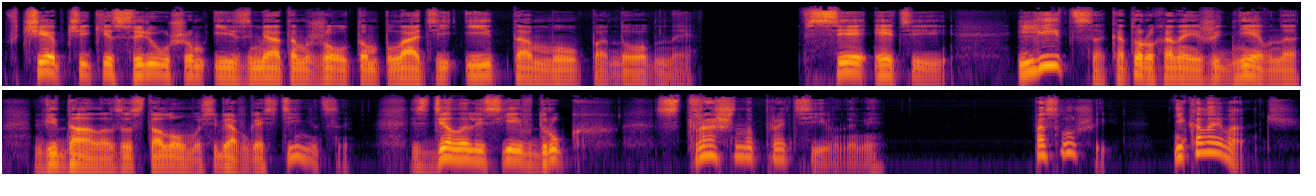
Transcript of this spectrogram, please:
в чепчике с рюшем и измятом желтом платье и тому подобное. Все эти лица, которых она ежедневно видала за столом у себя в гостинице, сделались ей вдруг страшно противными. Послушай, Николай Иванович,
